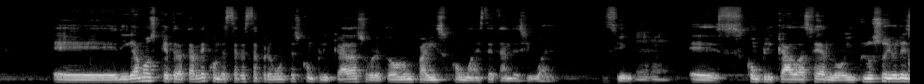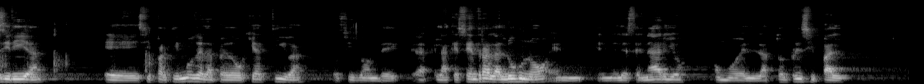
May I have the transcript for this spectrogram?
Eh, digamos que tratar de contestar esta pregunta es complicada, sobre todo en un país como este tan desigual. Es decir, es complicado hacerlo. Incluso yo les diría, eh, si partimos de la pedagogía activa, o si donde la, que centra al alumno en, en, el escenario como el actor principal,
